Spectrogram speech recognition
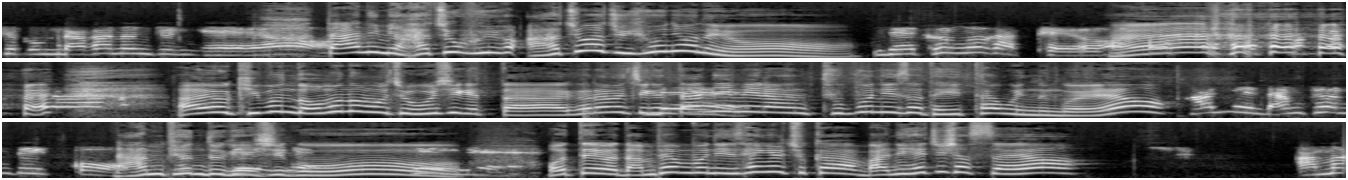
지금 나가는 중이에요. 따님이 아주 후, 아주 아주 효녀네요. 네, 그런 것 같아요. 아. 아유, 기분 너무 너무 좋으시겠다. 그러면 지금 네. 따님이랑 두 분이서 데이트하고 있는 거예요? 아니, 남편도 있고. 남편도 네, 계시고. 네. 네. 어때요? 남편분이 생일 축하 많이 해주셨어요? 아마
